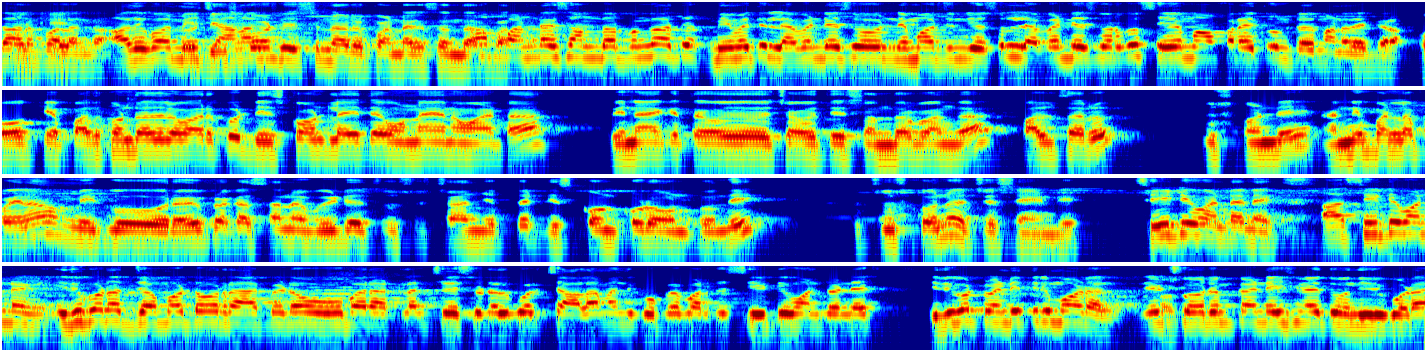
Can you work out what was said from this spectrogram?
దాని. పరంగా. అది కూడా మీ ఛానల్ ఇస్తున్నారు పండగ సందర్భంగా. పండగ సందర్భంగా అయితే మేమైతే లెవెన్ డేస్ నిమజ్జనం చేస్తాం. లెవెన్ డేస్ వరకు సేమ్ ఆఫర్ అయితే ఉంటుంది మన దగ్గర. ఓకే పదకొండు రోజుల వరకు డిస్కౌంట్లు అయితే ఉన్నాయన్నమాట. వినాయక చవి- చవితి సందర్భంగా. పల్సర్ చూసుకోండి. అన్ని బండ్ల పైన మీకు రవిప్రకాశ్ అన్న వీడియో చూసొచ్చా అని చెప్తే డిస్కౌంట్ కూడా ఉంటుంది. చూసుకొని వచ్చేసేయండి. సిటీ వన్ టెన్ ఎక్స్ ఆ సిటీ వన్ ఇది కూడా జొమాటో ర్యాపిడో ఊబర్ అట్లా చేసేటోళ్ళు కూడా చాలా మందికి ఉపయోగపడుతుంది సిటీ వన్ ట్వంటీ ఎక్స్ ఇది కూడా ట్వంటీ త్రీ మోడల్ ఇది షోరూమ్ కండిషన్ అయితే ఉంది. ఇది కూడా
